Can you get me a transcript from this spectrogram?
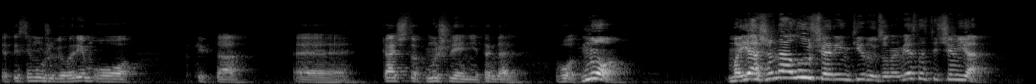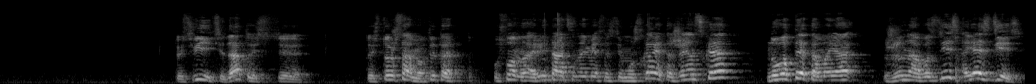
Это если мы уже говорим о каких-то э, качествах мышления и так далее. Вот. Но моя жена лучше ориентируется на местности, чем я. То есть, видите, да, то есть, э, то есть то же самое. Вот это, условно, ориентация на местности мужская, это женская, но вот это моя жена вот здесь, а я здесь.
